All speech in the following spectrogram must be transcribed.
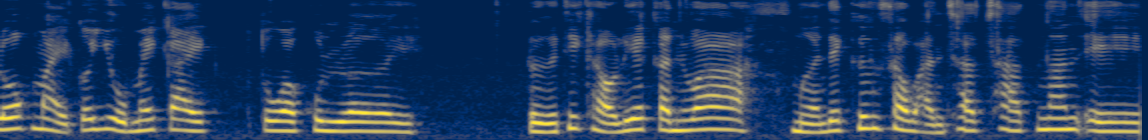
โลกใหม่ก็อยู่ไม่ไกลตัวคุณเลย หรือที่เขาเรียกกันว่า เหมือนได้ขึ้นสวรรค์ชัดๆ นั่นเอง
